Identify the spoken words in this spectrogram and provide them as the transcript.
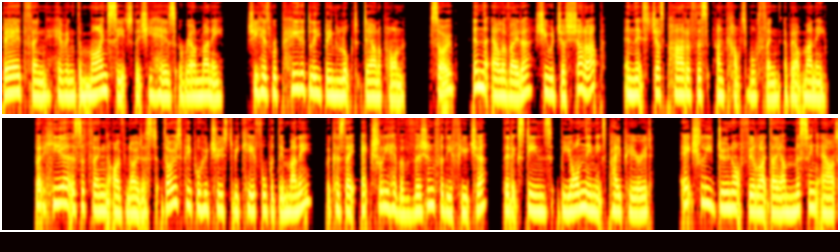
bad thing having the mindset that she has around money. She has repeatedly been looked down upon. So, in the elevator, she would just shut up, and that's just part of this uncomfortable thing about money. But here is the thing I've noticed those people who choose to be careful with their money because they actually have a vision for their future that extends beyond their next pay period actually do not feel like they are missing out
